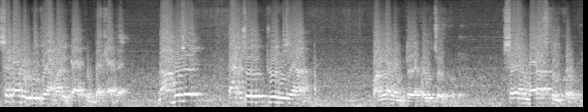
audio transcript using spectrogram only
সেটা বলবে যে আমার এটা একটু দেখা দেয় না হলে তার চরিত্র নিয়ে পার্লামেন্টে হইচই হবে। সে এম্বারাস ফিল করবে।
